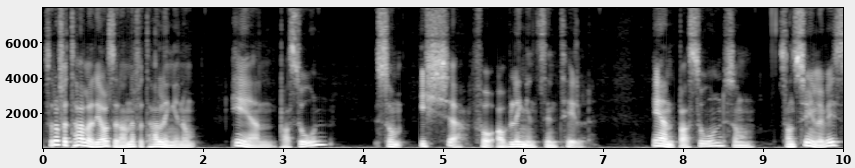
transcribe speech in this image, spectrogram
Så da forteller de altså denne fortellingen om én person som ikke får avlingen sin til. En person som sannsynligvis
